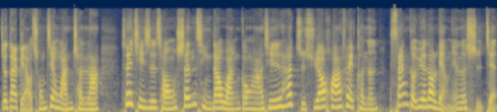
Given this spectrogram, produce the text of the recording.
就代表重建完成啦。所以其实从申请到完工啊，其实它只需要花费可能三个月到两年的时间。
